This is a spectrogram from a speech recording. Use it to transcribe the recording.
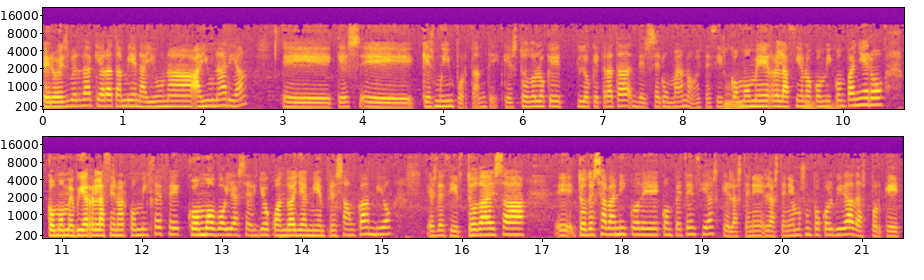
Pero es verdad que ahora también hay, una, hay un área eh, que es eh, que es muy importante, que es todo lo que lo que trata del ser humano, es decir, cómo me relaciono con mi compañero, cómo me voy a relacionar con mi jefe, cómo voy a ser yo cuando haya en mi empresa un cambio, es decir, toda esa eh, todo ese abanico de competencias que las, las teníamos un poco olvidadas porque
